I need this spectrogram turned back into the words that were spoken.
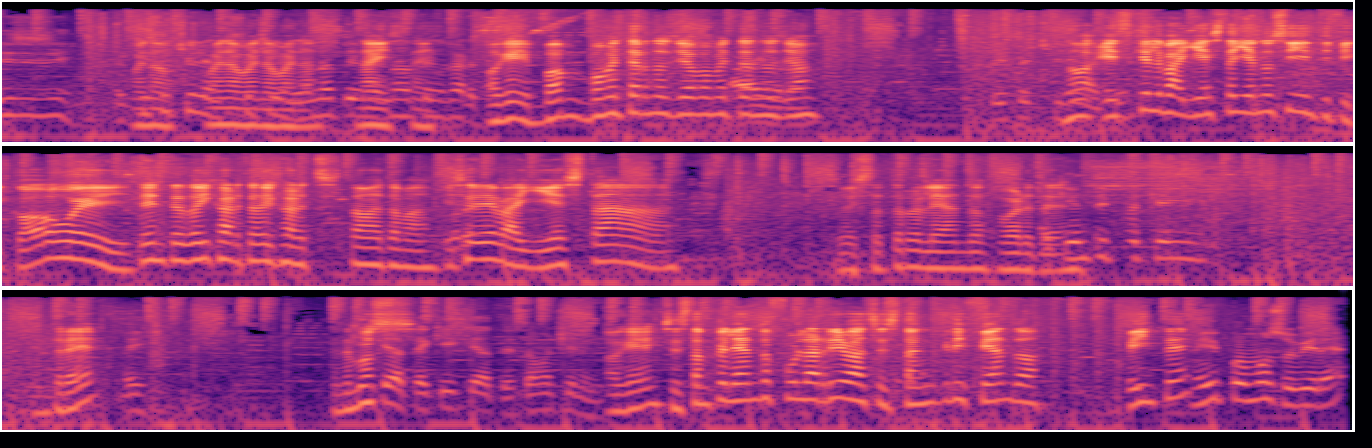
Sí, sí, sí. Aquí Bueno, chile, buena, chile, buena. No Nice, no nice. Ok, voy a meternos yo, voy a meternos yo. No, aquí. es que el ballesta ya no se identificó, güey. Ten, te doy heart, te doy hearts. Toma, toma. Ese de ballesta me está troleando Aquí fuerte. un tipo aquí. ¿Entré? Ahí. Tenemos... Aquí quédate, aquí quédate, estamos chilling. Ok, se están peleando full arriba, se están grifeando. ¿20? Ahí podemos subir, eh.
